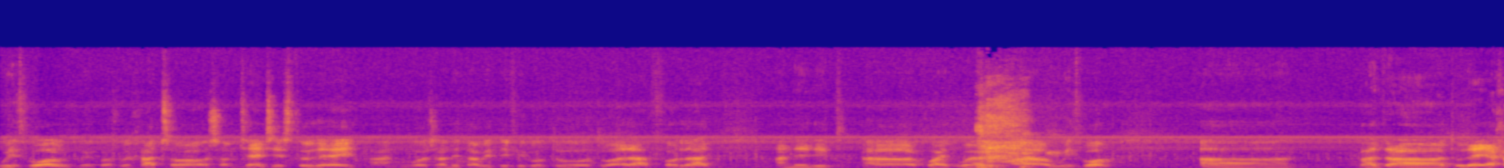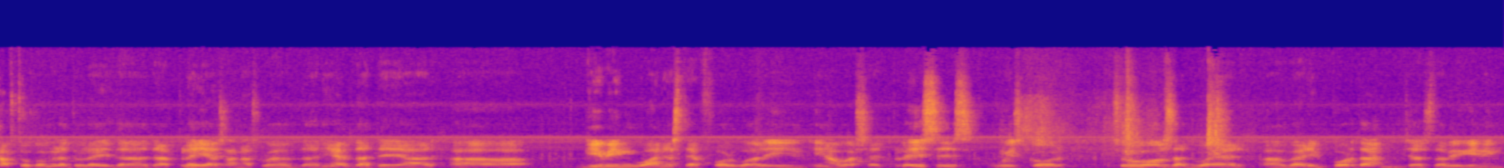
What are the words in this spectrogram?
with ball because we had so, some changes today and was a little bit difficult to, to adapt for that and they did uh, quite well uh, with ball. Uh, but uh, today I have to congratulate the, the, players and as well Daniel that they are uh, giving one step forward in, in our set places. We scored two goals that were uh, very important, just the beginning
